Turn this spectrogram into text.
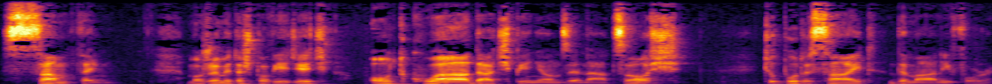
something. Możemy też powiedzieć odkładać pieniądze na coś to put aside the money for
